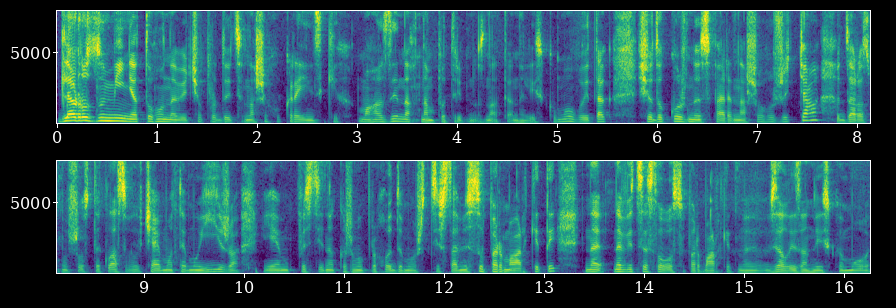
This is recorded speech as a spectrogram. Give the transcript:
Для розуміння того, навіть що продається в наших українських магазинах, нам потрібно знати англійську мову. І так щодо кожної сфери нашого життя. От зараз ми в шостий клас вивчаємо тему їжа. Я їм постійно кажу, ми проходимо ж ті ж самі супермаркети. На- Навіть це слово супермаркет ми взяли з англійської мови.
